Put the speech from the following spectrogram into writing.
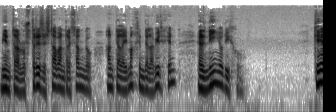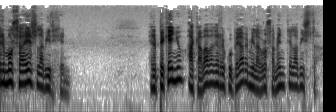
mientras los tres estaban rezando ante la imagen de la Virgen, el niño dijo Qué hermosa es la Virgen. El pequeño acababa de recuperar milagrosamente la vista.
